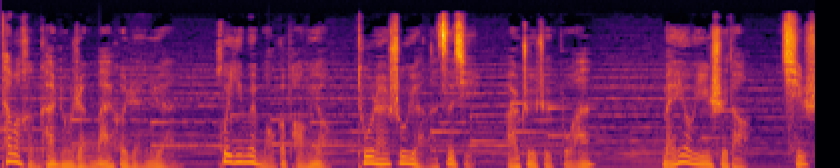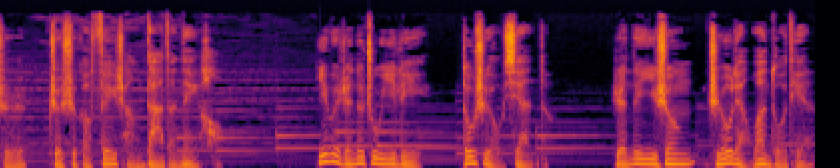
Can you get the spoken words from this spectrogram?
他们很看重人脉和人缘，会因为某个朋友突然疏远了自己而惴惴不安。没有意识到，其实这是个非常大的内耗，因为人的注意力都是有限的，人的一生只有两万多天，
